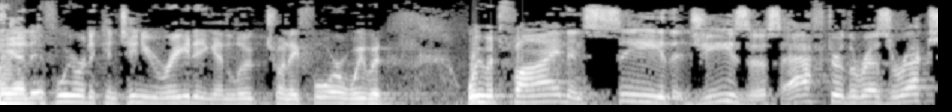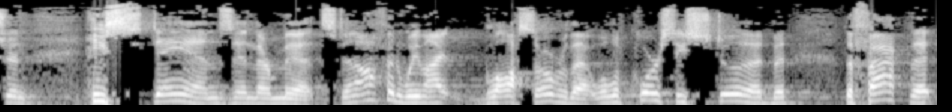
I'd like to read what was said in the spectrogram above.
And if we were to continue reading in Luke 24, we would, we would find and see that Jesus, after the resurrection, he stands in their midst. And often we might gloss over that. Well, of course he stood, but the fact that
